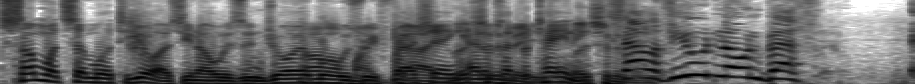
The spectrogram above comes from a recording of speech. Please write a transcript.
somewhat similar to yours. You know, it was enjoyable, Oh it was refreshing, and Listen it was entertaining. Sal, if you'd known Beth uh,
